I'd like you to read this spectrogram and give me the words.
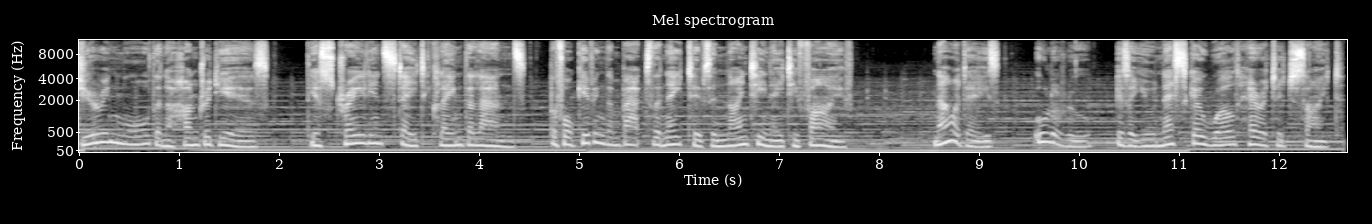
During more than a hundred years, the Australian state claimed the lands before giving them back to the natives in 1985. Nowadays, Uluru is a UNESCO World Heritage Site.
